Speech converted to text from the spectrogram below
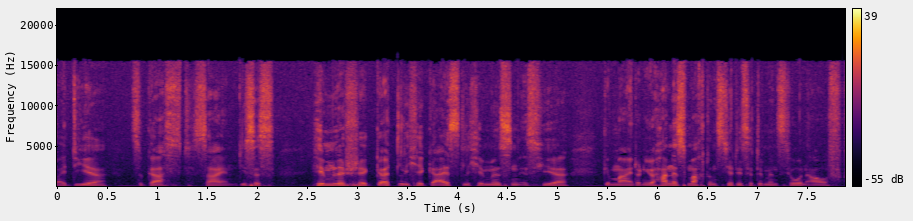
bei dir zu Gast sein. Dieses himmlische, göttliche, geistliche Müssen ist hier gemeint. Und Johannes macht uns hier diese Dimension auf,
